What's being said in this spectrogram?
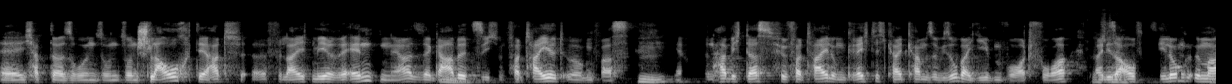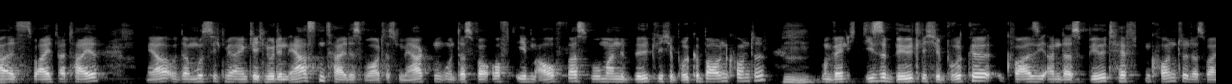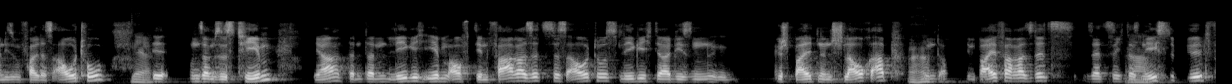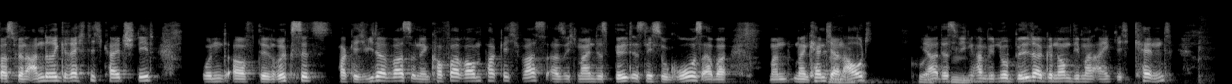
äh, ich habe da so, ein, so, ein, so einen Schlauch, der hat äh, vielleicht mehrere Enden, ja, also der gabelt mhm. sich und verteilt irgendwas. Mhm. Ja, dann habe ich das für Verteilung. Gerechtigkeit kam sowieso bei jedem Wort vor, das bei dieser Aufzählung immer als zweiter Teil. Ja, und da musste ich mir eigentlich nur den ersten Teil des Wortes merken. Und das war oft eben auch was, wo man eine bildliche Brücke bauen konnte. Mhm. Und wenn ich diese bildliche Brücke quasi an das Bild heften konnte, das war in diesem Fall das Auto, ja. äh, unserem System, ja, dann, dann lege ich eben auf den Fahrersitz des Autos, lege ich da diesen gespaltenen Schlauch ab Aha. und auf den Beifahrersitz setze ich das ah. nächste Bild, was für eine andere Gerechtigkeit steht und auf den Rücksitz packe ich wieder was und in den Kofferraum packe ich was. Also ich meine, das Bild ist nicht so groß, aber man, man kennt ja, ein Auto. Cool. Ja, deswegen hm. haben wir nur Bilder genommen, die man eigentlich kennt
